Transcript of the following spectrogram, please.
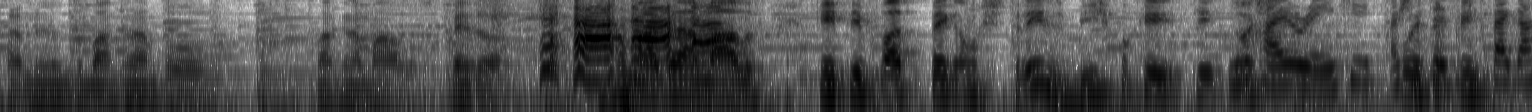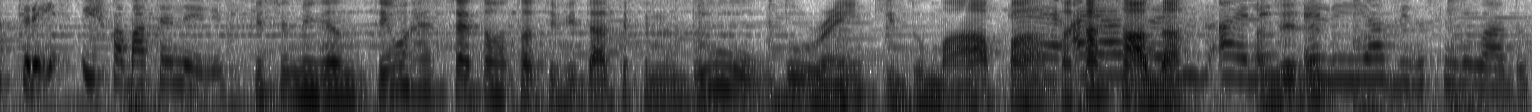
Pra mim, do Magnabolo. Magnamalos, perdão. Magnamalos. Quem teve pra pegar uns três bichos, porque... Tem, eu No acho- high rank, a gente teve que porque- pegar três bichos pra bater nele. Porque, se não me engano, tem uma receta rotatividade dependendo do, do rank, do mapa, É, da aí, caçada. Às vezes, aí ele, Às vezes- ele avisa assim do lado.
